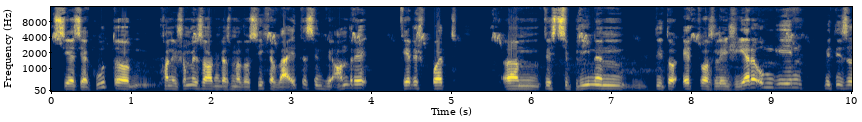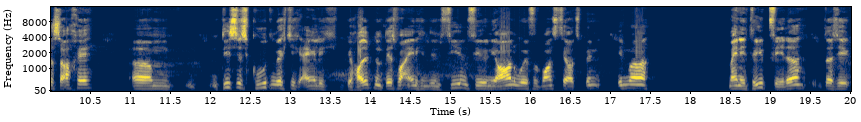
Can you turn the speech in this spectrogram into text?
sehr, sehr gut. Da kann ich schon mal sagen, dass wir da sicher weiter sind wie andere Pferdesportdisziplinen, die da etwas legerer umgehen mit dieser Sache. Ähm, dieses Gut möchte ich eigentlich behalten und das war eigentlich in den vielen, vielen Jahren, wo ich Verbandstierarzt bin, immer meine Triebfeder, dass ich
